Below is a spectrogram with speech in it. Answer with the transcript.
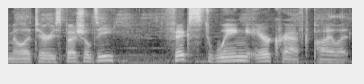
military specialty Fixed Wing Aircraft Pilot.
